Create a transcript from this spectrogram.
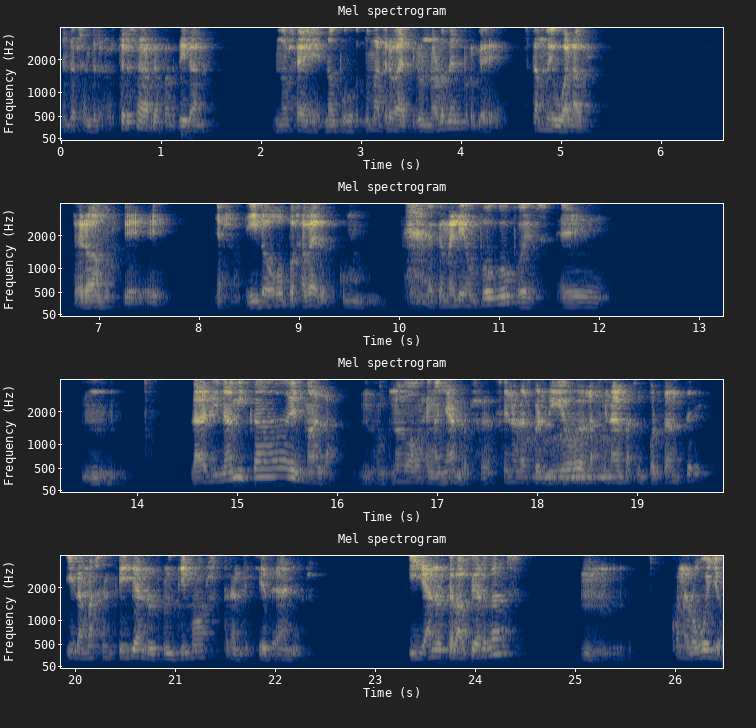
entonces entre esos tres se la repartirán. No sé, no, me atrevo a decir un orden porque están muy igualados. Pero vamos, que eso. Y luego, pues a ver, que me lía un poco, pues eh, mm, la dinámica es mala, no, no vamos a engañarnos. Al final has perdido la final más importante y la más sencilla en los últimos 37 años. Y ya no es que la pierdas mm, con orgullo,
